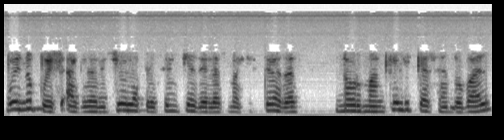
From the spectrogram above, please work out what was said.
bueno, pues agradeció la presencia de las magistradas Norma Angélica Sandoval,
